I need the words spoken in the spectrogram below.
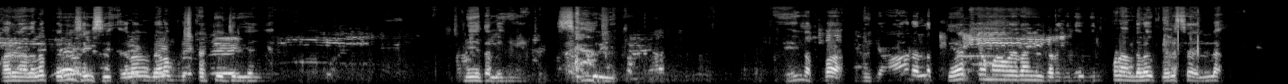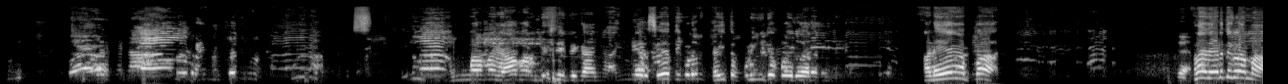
பாருங்க அதெல்லாம் பெரிய சைஸ் இதெல்லாம் விலை முடிச்சு கட்டி வச்சிருக்காங்க. அப்படியே சிங்கிரி ஏங்கப்பா இன்னைக்கு ஆடெல்லாம் தேக்கமாவே தான் இங்க கிடைக்குது. விற்பனை அந்த அளவுக்கு பெருசா இல்ல. சும்மாதான் வியாபாரம் பேசிட்டு இருக்காங்க. அங்க சேர்த்து கூட கைத்த புடிங்கிட்டே போயிடுவாரு. அடேங்கப்பா. அண்ணா அதை எடுத்துக்கலாமா?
